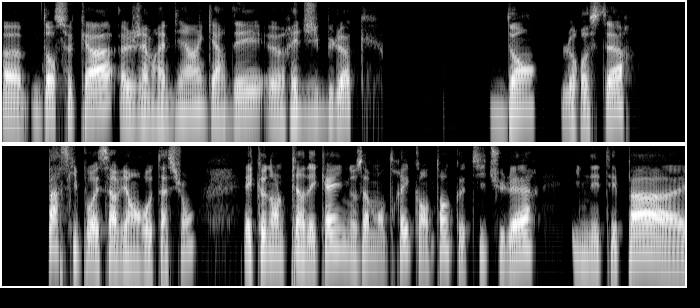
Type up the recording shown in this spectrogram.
dans ce cas, euh, j'aimerais bien garder euh, Reggie Bullock dans le roster parce qu'il pourrait servir en rotation et que dans le pire des cas, il nous a montré qu'en tant que titulaire, il n'était pas,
